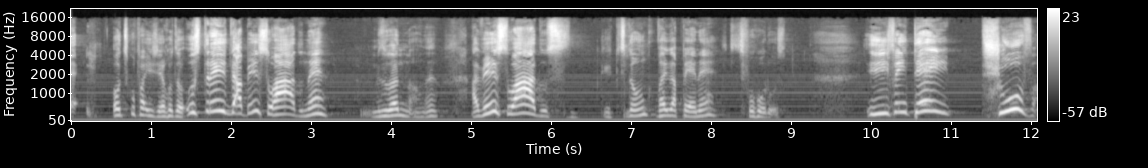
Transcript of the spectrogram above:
É, oh, desculpa aí, Geraldo. Os três abençoados, né? Não, não, né? Abençoados. Senão vai a pé, né? Se for horroroso. E inventei chuva.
